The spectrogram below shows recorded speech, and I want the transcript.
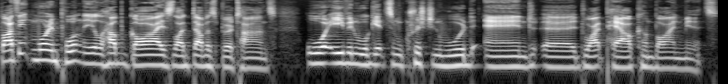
but I think more importantly, it'll help guys like Davis Bertans, or even we'll get some Christian Wood and uh, Dwight Powell combined minutes.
